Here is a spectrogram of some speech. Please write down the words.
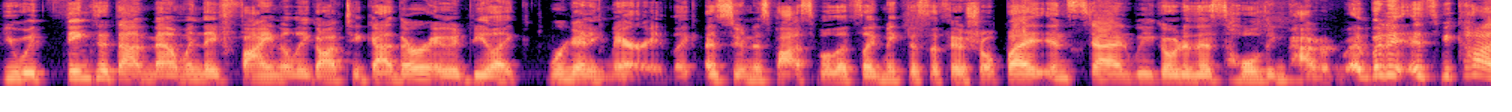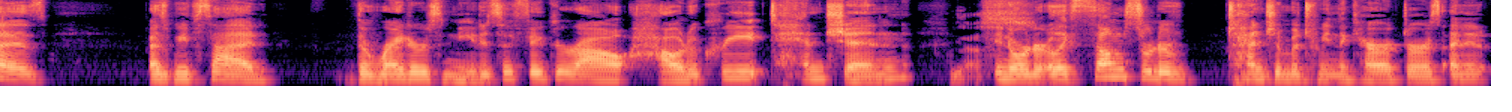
You would think that that meant when they finally got together it would be like we're getting married like as soon as possible. Let's like make this official. But instead we go to this holding pattern. But it, it's because as we've said the writers needed to figure out how to create tension yes. in order like some sort of tension between the characters and it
